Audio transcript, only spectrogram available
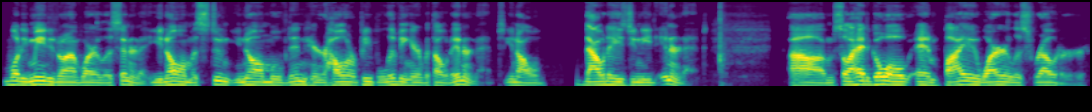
What do you mean you don't have wireless internet? You know, I'm a student. You know, I'm moved in here. How are people living here without internet? You know, nowadays you need internet. Um, so I had to go out and buy a wireless router,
